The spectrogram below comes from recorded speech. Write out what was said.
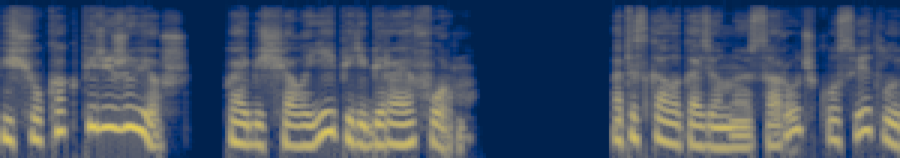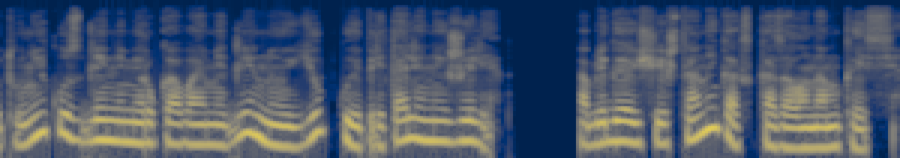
Еще как переживешь, пообещала ей, перебирая форму. Отыскала казенную сорочку, светлую тунику с длинными рукавами, длинную юбку и приталенный жилет. Облегающие штаны, как сказала нам Кэсси,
